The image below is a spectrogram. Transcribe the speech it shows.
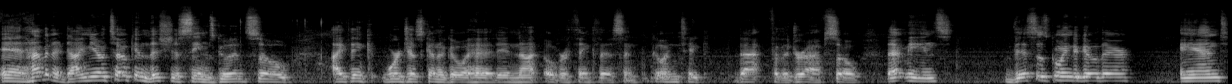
and having a daimyo token. This just seems good. So I think we're just going to go ahead and not overthink this and go ahead and take that for the draft. So that means this is going to go there, and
